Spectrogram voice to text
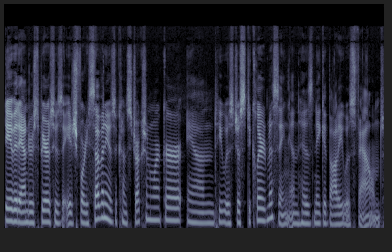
David Andrew Spears, who's age 47. He was a construction worker, and he was just declared missing, and his naked body was found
